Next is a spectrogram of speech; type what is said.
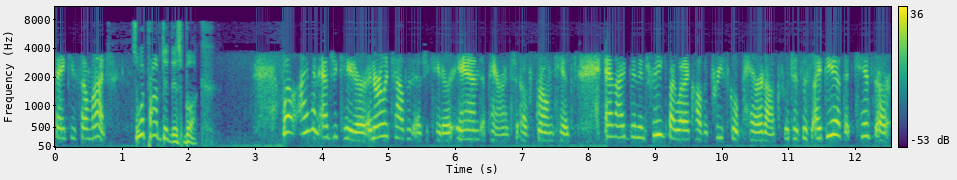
Thank you so much. So, what prompted this book? Well, I'm an educator, an early childhood educator, and a parent of grown kids. And I've been intrigued by what I call the preschool paradox, which is this idea that kids are,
